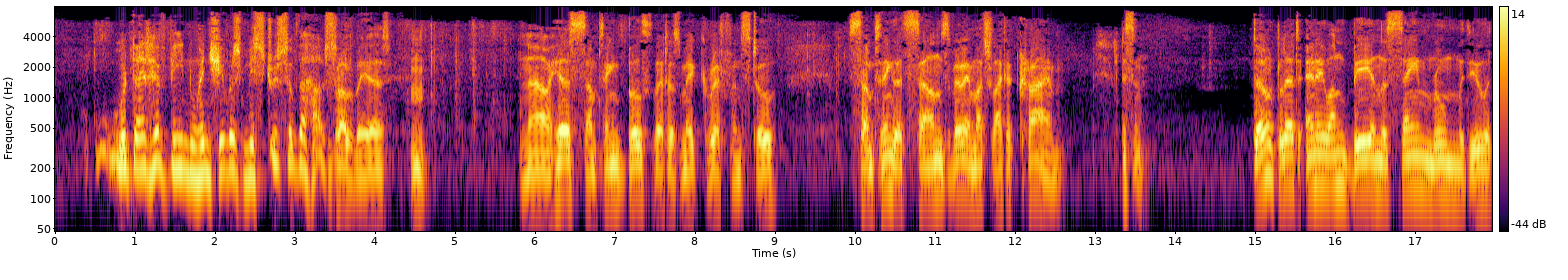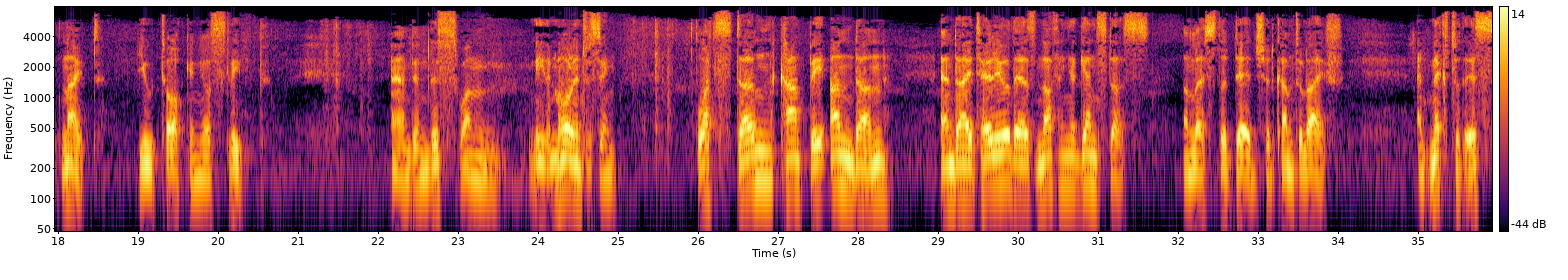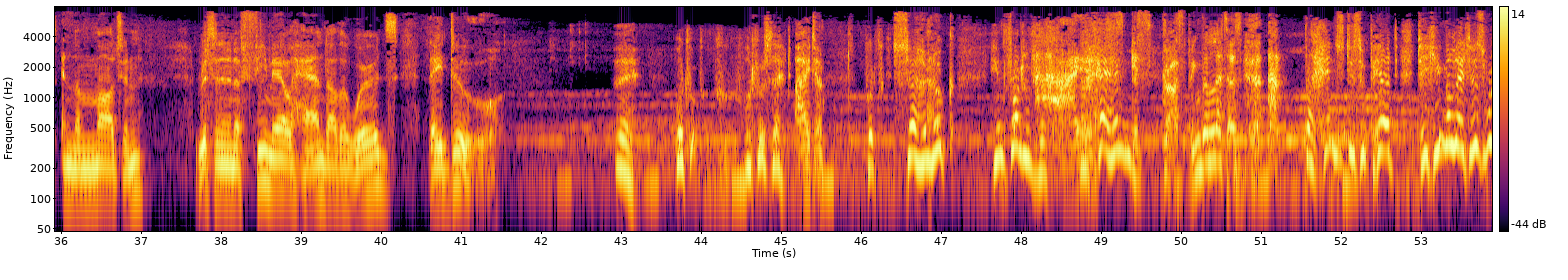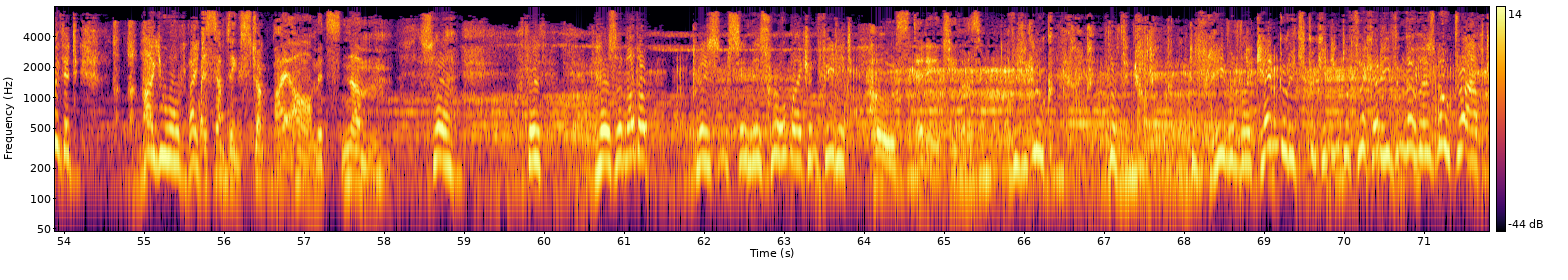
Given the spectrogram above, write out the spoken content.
Would that have been when she was mistress of the house? Probably, yes. Hmm. Now, here's something both letters make reference to. Something that sounds very much like a crime. Listen. Don't let anyone be in the same room with you at night. You talk in your sleep. And in this one, even more interesting. What's done can't be undone. And I tell you, there's nothing against us unless the dead should come to life. And next to this, in the margin, written in a female hand, are the words, they do. Eh, what, what was that? I don't. But, sir, look. In front of you. Ah, a hand. it's grasping the letters. Ah, The hand's disappeared, taking the letters with it. Are you all right? something struck my arm. It's numb. Sir, there, there's another presence in this room. I can feel it. Hold steady, Cheevers. Look? The, the flame in my candle, it's beginning to flicker even though there's no draft.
